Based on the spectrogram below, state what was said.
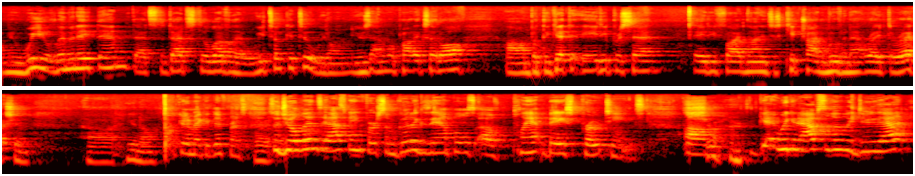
I mean, we eliminate them. That's the, that's the level that we took it to. We don't use animal products at all. Um, but to get to 80%, 85, 90, just keep trying to move in that right direction. Uh, you know, going to make a difference. Right. So Jolene's asking for some good examples of plant-based proteins. Um, yeah, We can absolutely do that.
